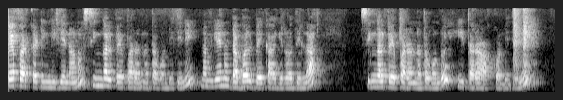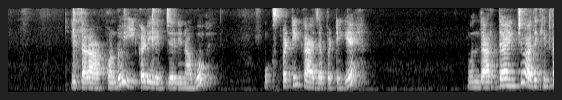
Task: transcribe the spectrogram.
ಪೇಪರ್ ಕಟಿಂಗಿಗೆ ನಾನು ಸಿಂಗಲ್ ಪೇಪರನ್ನು ತಗೊಂಡಿದ್ದೀನಿ. ನಮಗೇನು ಡಬಲ್ ಬೇಕಾಗಿರೋದಿಲ್ಲ. ಸಿಂಗಲ್ ಪೇಪರನ್ನು ತಗೊಂಡು ಈ ಥರ ಹಾಕ್ಕೊಂಡಿದ್ದೀನಿ ಈ ಥರ ಹಾಕ್ಕೊಂಡು ಈ ಕಡೆ ಎಜ್ಜಲ್ಲಿ ನಾವು ಉಕ್ಸ್ಪಟ್ಟಿ ಕಾಜಪಟ್ಟಿಗೆ ಒಂದು ಅರ್ಧ ಇಂಚು ಅದಕ್ಕಿಂತ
